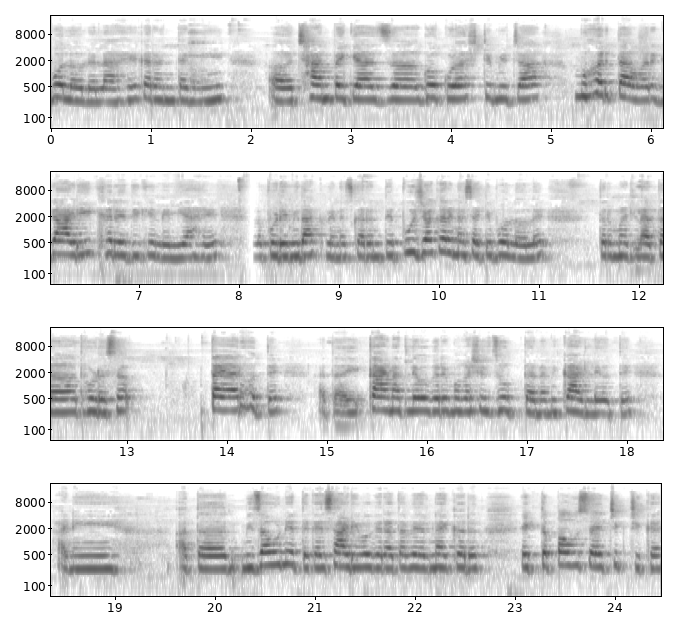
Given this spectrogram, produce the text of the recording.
बोलवलेलं आहे कारण त्यांनी छानपैकी आज गोकुळाष्टमीच्या मुहूर्तावर गाडी खरेदी केलेली आहे. पुढे मी दाखवेनच कारण ते पूजा करण्यासाठी बोलवलंय. तर म्हटलं आता थोडंसं तयार होते. आता कानातले वगैरे मग अशी झोपताना मी काढले होते. आणि आता मी जाऊन येते काही साडी वगैरे आता वेअर नाही करत. एक तर पाऊस आहे चिकचिक आहे.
